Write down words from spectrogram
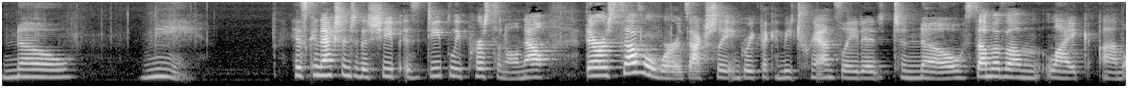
know me. His connection to the sheep is deeply personal. Now, there are several words actually in Greek that can be translated to know. Some of them, like um,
